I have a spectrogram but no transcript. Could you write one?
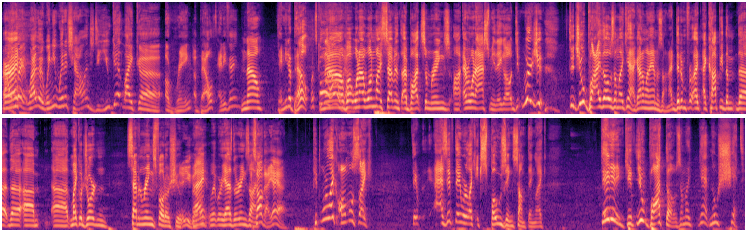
All By the right? way- by the way, when you win a challenge, do you get like a, a ring, a belt, anything? No, They need a belt. What's going on? no, but when I won my seventh, I bought some rings. Uh, everyone asked me, they go, "Did- "Where'd you? Did you buy those?" I'm like, "Yeah, I got them on Amazon. I did them for. I, I copied the the the um, uh, Michael Jordan seven rings photo shoot. There you go. Right, where where he has the rings on. I saw that. Yeah, yeah. people were like almost like they as if they were like exposing something like they didn't give you bought those i'm like yeah no shit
